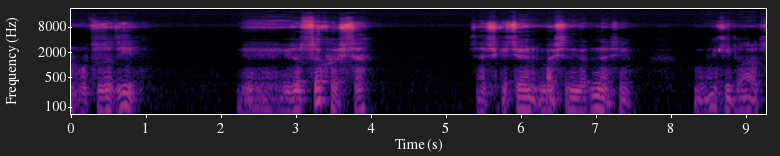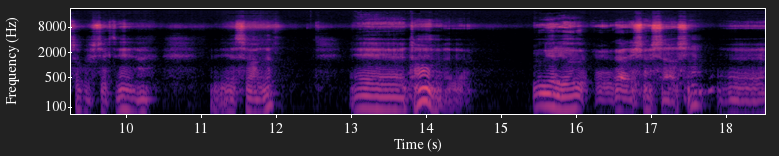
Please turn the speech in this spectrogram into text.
dolar 30'a değil. Ee, 130'a koşsa sen şu geçen başlığını gördün de şey bu 2 dolar 30'a koşacaktı. Videosu vardı. Ee, tamam. Görüyor kardeşimiz sağ olsun. Ee,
